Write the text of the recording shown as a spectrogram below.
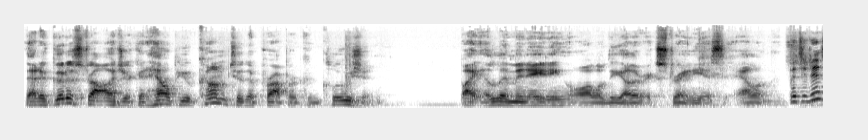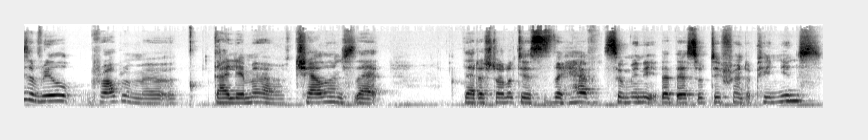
that a good astrologer can help you come to the proper conclusion by eliminating all of the other extraneous elements. But it is a real problem, a dilemma, a challenge that that astrologers they have so many that they're so different opinions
